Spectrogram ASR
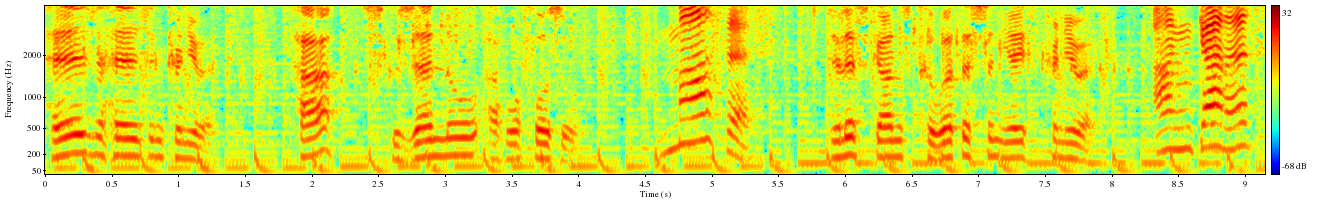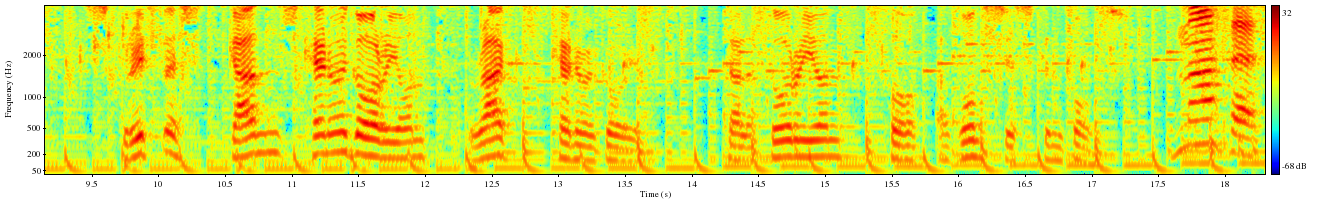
Hes a hes yn cynnyw. Ha, sgwzenno a hwafoso. Marthas. Dilys gans cywythus yn ieith cynnyw. Anganus. Sgriffus gans cernwegorion rag cernwegorion. Dalathorion po avonsis gyn fons. Marthas.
